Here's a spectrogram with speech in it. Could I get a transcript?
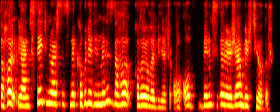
daha yani State Üniversitesi'ne kabul edilmeniz daha kolay olabilir. O, o benim size vereceğim bir tiyodur.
